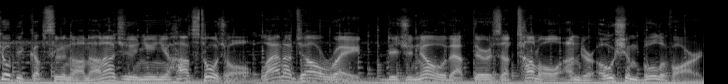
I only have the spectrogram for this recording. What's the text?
今日ピックアップするのは72位に初登場。Lana Del Rey Did you know that there's a tunnel under Ocean Boulevard?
